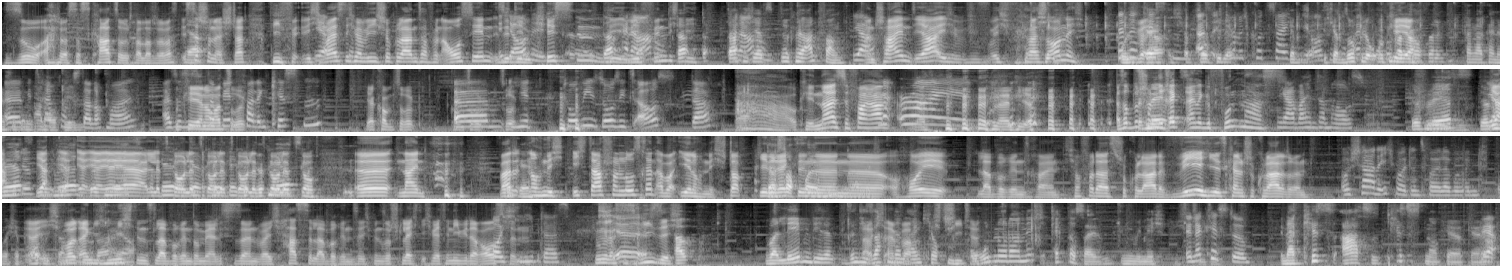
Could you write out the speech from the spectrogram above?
So, ah, du hast das Karte ultra laut, oder was? Ist Ja. das schon in der Stadt? Wie, ich Ja, weiß nicht mal, wie die Schokoladentafeln aussehen. Sind die in nicht. Kisten? Äh, wie wie finde ich Da, die? da, darf Keine ich jetzt, dürfen wir anfangen? Ja. Anscheinend, ja, ich, ich weiß auch nicht. Und ich- ja, ich hab so also viele- ich kann euch kurz Ich zeigen, wie die habe aussehen. hab so viele einfach- Okay, ja. Kann gar keine Äh, wir Schokolade treffen uns aufgeben. da nochmal. Also Okay, sie ja, sind nochmal auf jeden zurück. Fall in Kisten. Ja, komm zurück. Komm zurück, Ähm, zurück. hier, Tobi, so sieht's aus. Da. Ah, okay, nice, wir fangen an. Na, Ryan. Nein, hier. Als ob du schon direkt eine gefunden hast. Ja, war hinterm Haus. Dürfen wir jetzt? Dürfen Ja, wir ja, jetzt? Ja, ja, ja, ja, ja, ja, let's Okay, go, okay, let's go, let's go, okay, let's go, let's go. Äh, nein. Wartet Okay. noch nicht. Ich darf schon losrennen, aber ihr noch nicht. Stopp. Geh direkt in ein äh, Heulabyrinth rein. Ich hoffe, da ist Schokolade. Wehe, hier ist keine Schokolade drin. Oh, schade, ich wollte ins Heulabyrinth. Oh, ich hab Ja, ich wollte eigentlich oder? nicht Ja. ins Labyrinth, um ehrlich zu sein, weil ich hasse Labyrinthe. Ich bin so schlecht, ich werde hier nie wieder Oh, ich rausfinden. liebe das. Junge, das Ich, ist äh, riesig. Aber überleben die denn, sind die Sachen dann einfach- eigentlich auf dem. Boden oder nicht? Ich check das halt irgendwie nicht. Ich In der. Kiste. In der Kiste, ach, so Kisten, okay, okay. Ja.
